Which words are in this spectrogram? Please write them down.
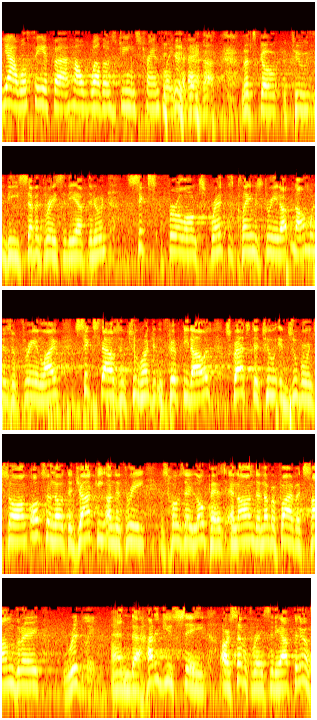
Yeah, we'll see if uh, how well those genes translate today. Let's go to the seventh race of the afternoon. Six furlong sprint. This claim is three and up. Non-winners of three in life. Six thousand two hundred and fifty dollars. Scratch the two exuberant song. Also note the jockey on the three is Jose Lopez, and on the number five it's Sandre Ridley. And uh, how did you see our seventh race of the afternoon?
